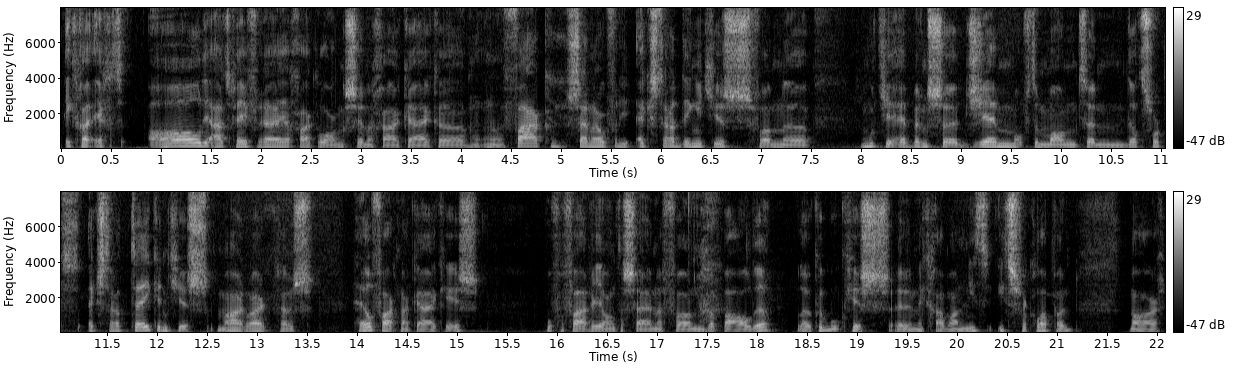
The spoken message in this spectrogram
ik ga echt al die uitgeverijen ga ik langs en dan ga ik kijken. Vaak zijn er ook van die extra dingetjes van eh, moet je hebben ze jam of the month en dat soort extra tekentjes. Maar waar ik dus heel vaak naar kijk is hoeveel varianten zijn er van bepaalde leuke boekjes. En ik ga maar niet iets verklappen, maar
